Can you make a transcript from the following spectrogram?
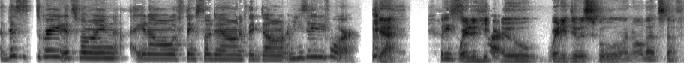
this is great. It's fine. You know, if things slow down, if they don't. I mean, he's 84, Yeah. but he's Where did he smart. do? Where did he do his school and all that stuff?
